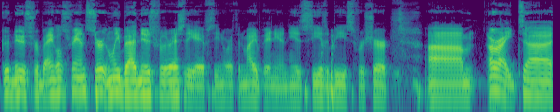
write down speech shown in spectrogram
good news for Bengals fans. Certainly bad news for the rest of the AFC North, in my opinion. He is, he is a beast for sure. Um, all right. Uh,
